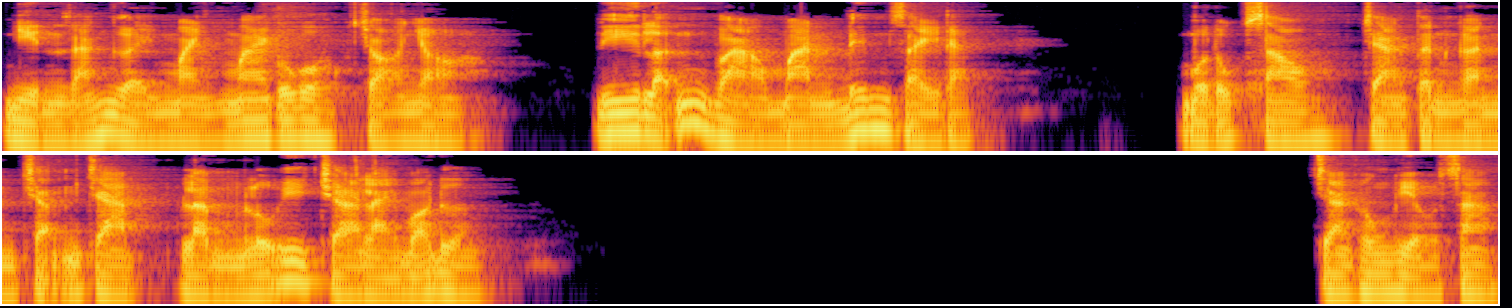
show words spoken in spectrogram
Nhìn dáng người mảnh mai của cô học trò nhỏ, Đi lẫn vào màn đêm dày đặc. Một lúc sau, Chàng Tần ngần chậm chạp Lầm lũi trở lại bỏ đường. Chàng không hiểu sao.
